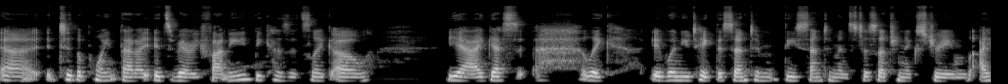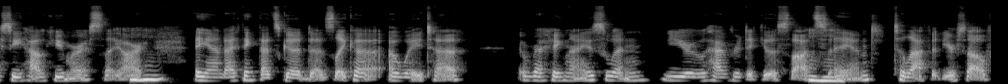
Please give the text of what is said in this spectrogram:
uh, to the point that I, it's very funny because it's like, oh, yeah, I guess, like, it, when you take the sentiment, these sentiments to such an extreme, I see how humorous they are Mhm. and I think that's good as like a, a way to recognize when you have ridiculous thoughts Mhm. and to laugh at yourself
